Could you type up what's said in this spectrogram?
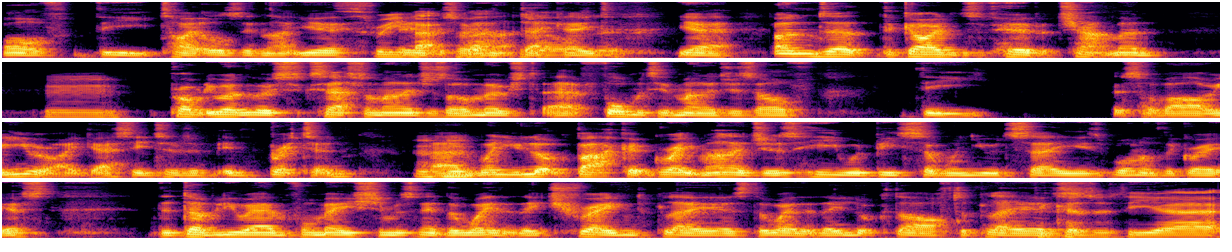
of the titles in that year, Three in, back sorry, in that decade. Yeah, under the guidance of Herbert Chapman, Mm. probably one of the most successful managers or most uh, formative managers of the sort of our era, I guess, in terms of in Britain. Mm-hmm. And when you look back at great managers, he would be someone you would say is one of the greatest. The WM formation, wasn't it? The way that they trained players, the way that they looked after players. because of the uh,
